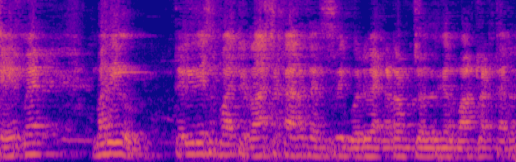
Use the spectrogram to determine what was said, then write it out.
చైర్మన్ మరియు తెలుగుదేశం పార్టీ రాష్ట్ర కార్యదర్శి శ్రీ బొల్లి వెంకటరామ చౌదరి గారు మాట్లాడతారు.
